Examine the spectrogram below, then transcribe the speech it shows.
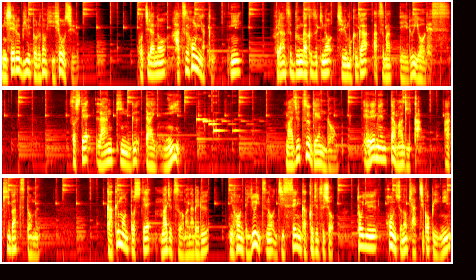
ミシェル・ビュートルの批評集。こちらの初翻訳にフランス文学好きの注目が集まっているようです。そしてランキング第2位。魔術言論。エレメンタマギカ。秋葉務学問として魔術を学べる。日本で唯一の実践学術書。という本書のキャッチコピーに。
